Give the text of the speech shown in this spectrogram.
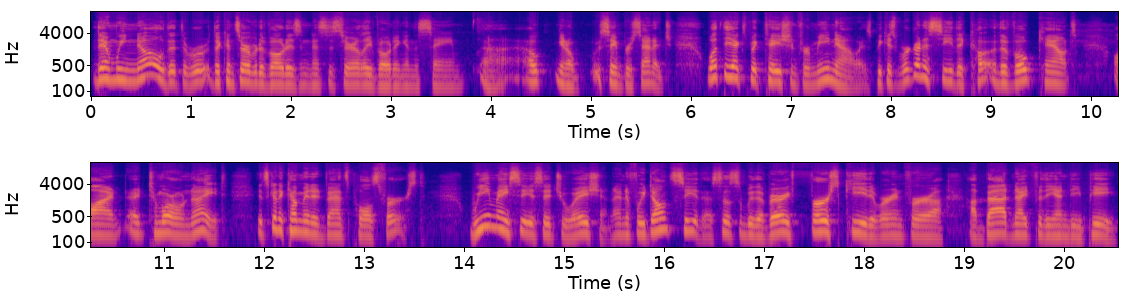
then we know that the the conservative vote isn't necessarily voting in the same uh, you know same percentage. What the expectation for me now is because we're going to see the co- the vote count on uh, tomorrow night. It's going to come in advance polls first. We may see a situation, and if we don't see this, this will be the very first key that we're in for a, a bad night for the NDP.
